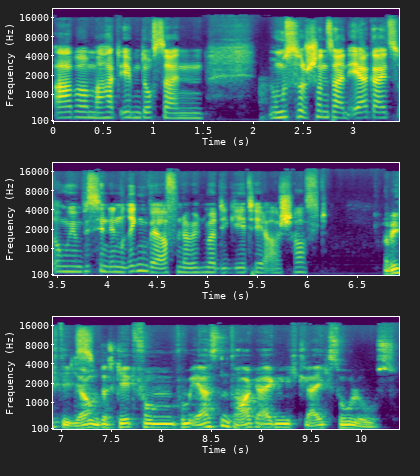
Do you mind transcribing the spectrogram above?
aber man hat eben doch seinen, man muss schon seinen Ehrgeiz irgendwie ein bisschen in den Ring werfen, damit man die GTA schafft. Richtig, das ja, und das geht vom, vom ersten Tag eigentlich gleich so los.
